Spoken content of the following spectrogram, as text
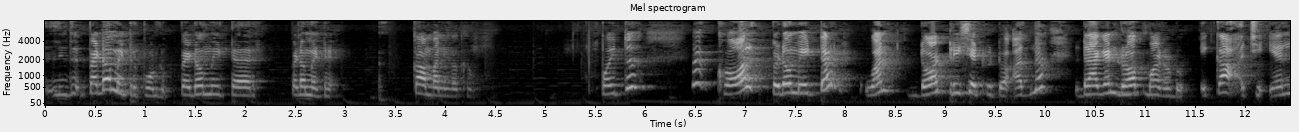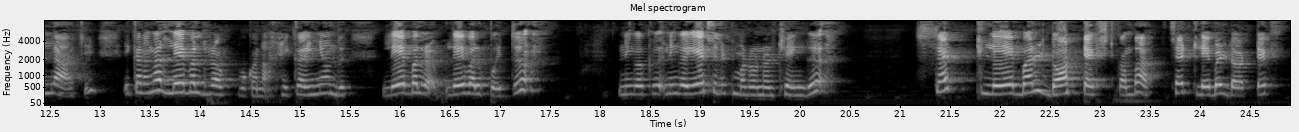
ಇದು ಪೆಡೋಮೀಟ್ರ್ ಪೋಂಡು. ಪೆಡೋಮೀಟರ್ ಪೆಡೋಮೀಟ್ರ್ ಕಾಂಬನಿಗೆ ಹೋಯ್ತು call pedometer one dot reset ಬಿಟ್ಟು ಅದನ್ನ ಡ್ರ್ಯಾಗ್ ಆ್ಯಂಡ್ ಡ್ರಾಪ್ ಮಾಡೋಡು ಈಗ ಹಚ್ಚಿ ಎಲ್ಲ ಹಚ್ಚಿ ಈಗ ನಂಗೆ ಲೇಬಲ್ ಡ್ರಾಪ್ ಹೋಗೋಣ. ಈಗ ಇನ್ನೊಂದು ಲೇಬಲ್ ಲೇಬಲ್ ಹೋಯ್ತು ನಿಂಗೆ ನಿಂಗೆ ಏರ್ ಸೆಲೆಕ್ಟ್ ಮಾಡೋಣ ಚೆಂಗ್ ಸೆಟ್ ಲೇಬಲ್ ಡಾಟ್ ಟೆಕ್ಸ್ಟ್ ಕಂಬ. ಸೆಟ್ ಲೇಬಲ್ ಡಾಟ್ ಟೆಕ್ಸ್ಟ್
